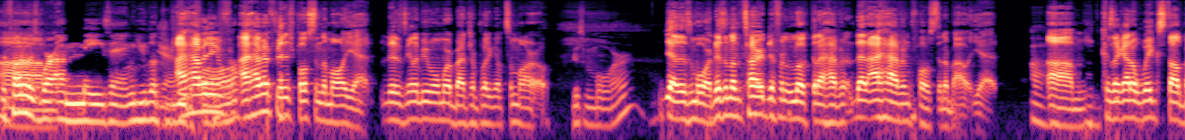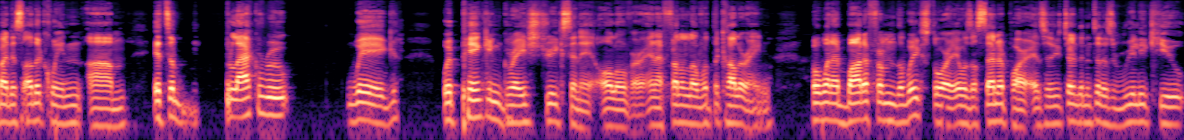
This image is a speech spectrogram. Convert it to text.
The photos were Um, amazing. You look. Yeah. beautiful. I haven't even I haven't finished posting them all yet. There's gonna be one more batch I'm putting up tomorrow. There's more. Yeah, there's more. There's an entire different look that I haven't that I haven't posted about yet. Uh, Um, because I got a wig styled by this other queen. Um, it's a black root wig with pink and gray streaks in it all over, and I fell in love with the coloring. But when I bought it from the wig store, it was a center part, and so he turned it into this really cute,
